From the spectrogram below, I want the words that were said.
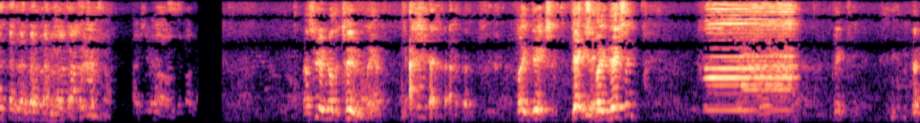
Let's hear another tune, man. play Dixie. Dixie. Play Dixie? There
